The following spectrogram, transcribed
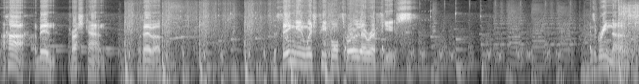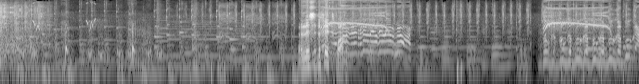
Aha! A bin. Trash can. Whatever. The thing in which people throw their refuse. There's a green nerve. And this is the fifth one. Booga booga booga booga booga booga.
